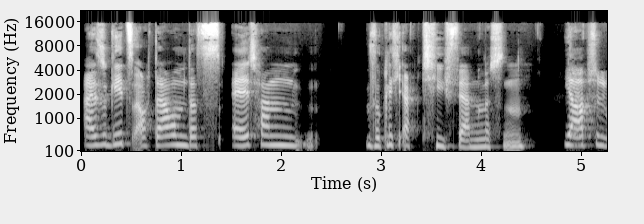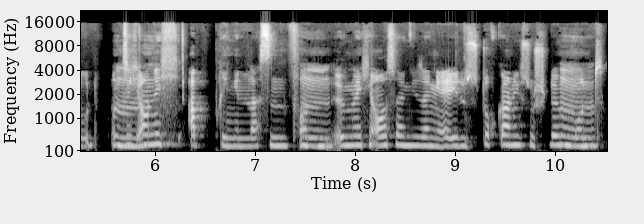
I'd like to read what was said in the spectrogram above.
Also geht es auch darum, dass Eltern wirklich aktiv werden müssen. Ja, absolut. Und Mhm. sich auch nicht abbringen lassen von Mhm. irgendwelchen Aussagen, die sagen, ey, das ist doch gar nicht so schlimm Mhm. und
